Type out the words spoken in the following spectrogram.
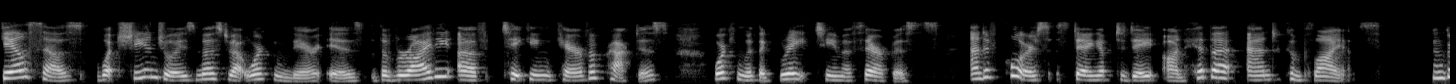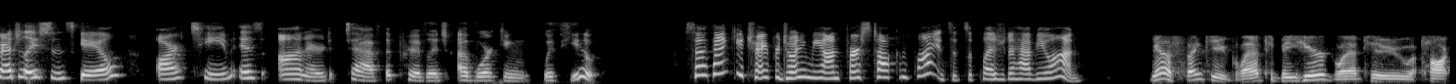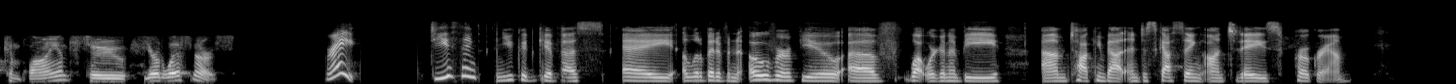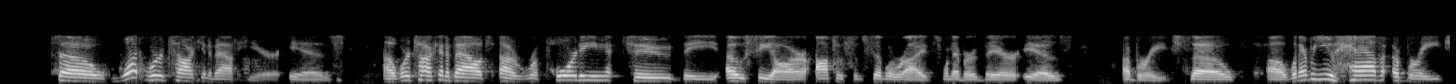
Gail says what she enjoys most about working there is the variety of taking care of a practice, working with a great team of therapists, and of course, staying up to date on HIPAA and compliance. Congratulations, Gail. Our team is honored to have the privilege of working with you. So, thank you, Trey, for joining me on First Talk Compliance. It's a pleasure to have you on. Yes, thank you. Glad to be here. Glad to talk compliance to your listeners. Great. Do you think you could give us a, a little bit of an overview of what we're going to be um, talking about and discussing on today's program? So, what we're talking about here is uh, we're talking about uh, reporting to the OCR, Office of Civil Rights, whenever there is a breach. So, uh, whenever you have a breach,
